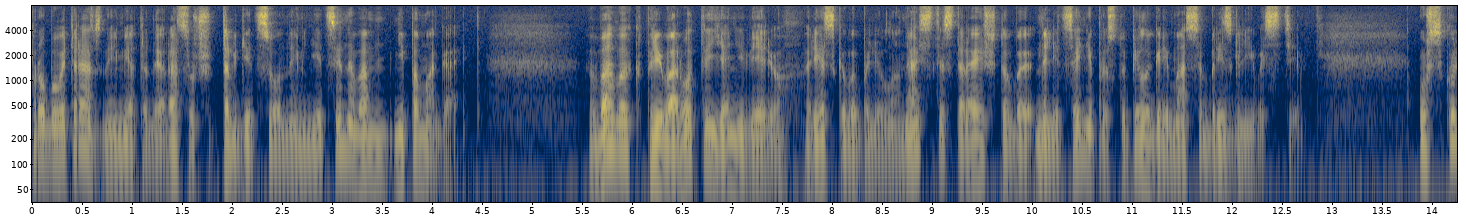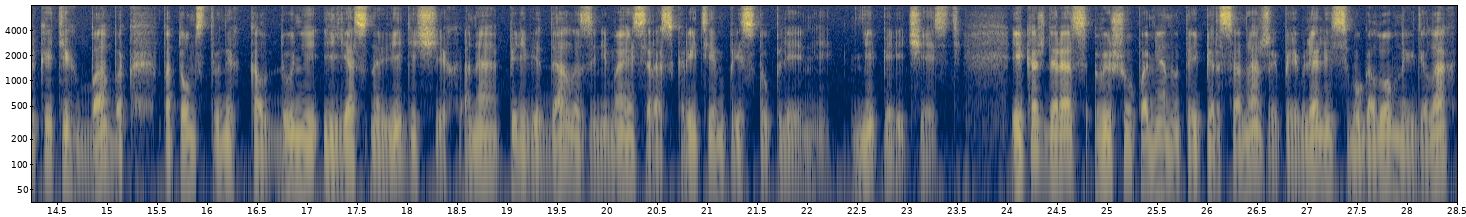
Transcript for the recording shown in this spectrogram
пробовать разные методы, раз уж традиционная медицина вам не помогает. «Вавок привороты я не верю», — резко выпалила Настя, стараясь, чтобы на лице не проступила гримаса брезгливости. Уж сколько этих бабок, потомственных колдуней и ясновидящих, она перевидала, занимаясь раскрытием преступлений. Не перечесть и каждый раз вышеупомянутые персонажи появлялись в уголовных делах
